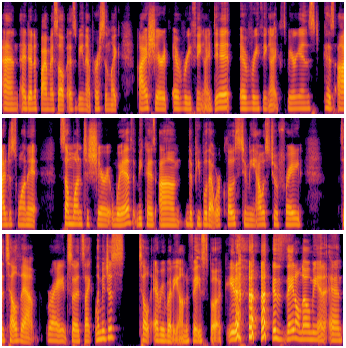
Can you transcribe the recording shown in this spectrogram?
and identify myself as being that person. Like i shared everything i did everything i experienced because i just wanted someone to share it with because um the people that were close to me i was too afraid to tell them right? So it's like, let me just tell everybody on Facebook, you know, because they don't know me. And, and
